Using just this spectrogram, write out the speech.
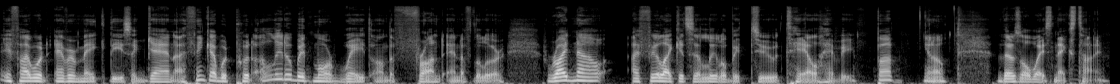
if I would ever make these again, I think I would put a little bit more weight on the front end of the lure. Right now, I feel like it's a little bit too tail heavy, but you know, there's always next time.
